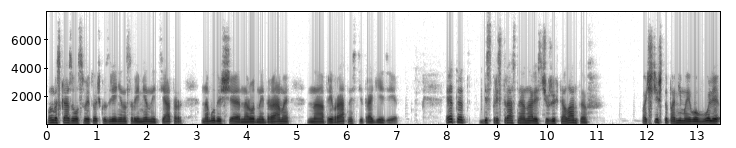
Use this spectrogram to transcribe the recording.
он высказывал свою точку зрения на современный театр, на будущее народной драмы, на превратности трагедии. Этот беспристрастный анализ чужих талантов почти что помимо его воли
